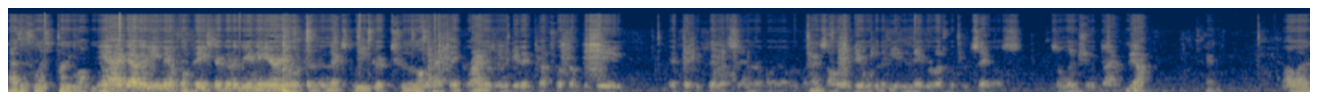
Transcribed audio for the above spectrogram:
has this list pretty well built. Yeah, I got an email from Pace, they're gonna be in the area within the next week or two, and I think Ryan is gonna get in touch with them to see if they could fit us in or whatever, but that's all the idea, we're gonna be in the neighborhood, which would save us some windshield time. Yeah. Well, uh,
